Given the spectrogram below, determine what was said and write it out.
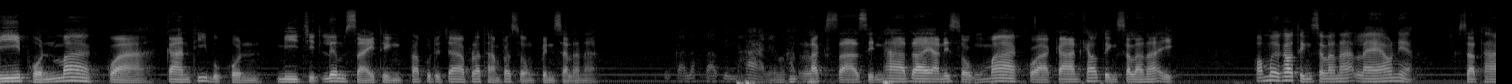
มีผลมากกว่าการที่บุคคลมีจิตเลื่อมใสถึงพระพุทธเจ้าพระธรรมพระสงฆ์เป็นสารณะคือการรักษาสินห้าใช่ไหมครับรักษาศีลห้าได้อานิสงส์มากกว่าการเข้าถึงสารณะอีก เพราะเมื่อเข้าถึงสารณะแล้วเนี่ย ศรัทธา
